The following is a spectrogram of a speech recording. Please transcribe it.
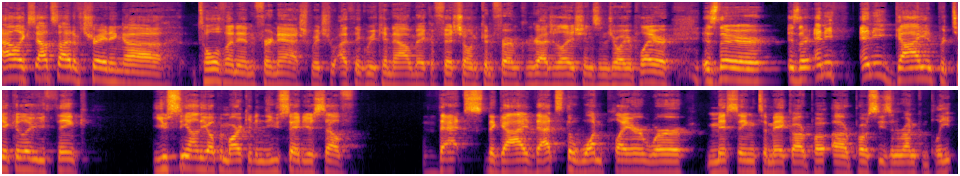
Alex, outside of trading uh, Tolvanen for Nash, which I think we can now make official and confirm, congratulations, enjoy your player. Is there is there any any guy in particular you think you see on the open market and you say to yourself, that's the guy, that's the one player we're missing to make our po- our postseason run complete?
